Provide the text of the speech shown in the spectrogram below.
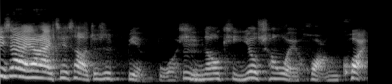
接下来要来介绍的就是扁柏 Hinoki，又称为黄块，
